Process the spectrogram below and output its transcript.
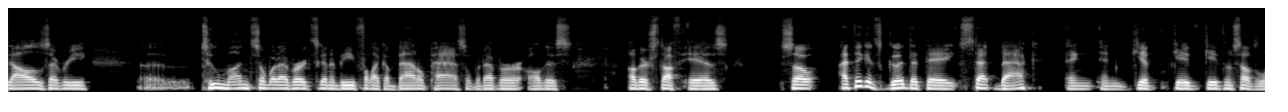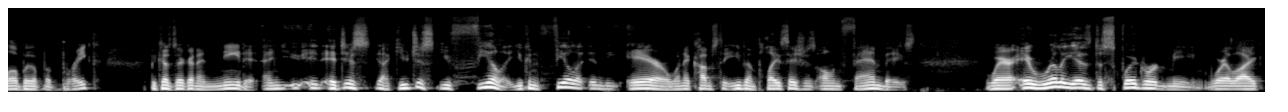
dollars every uh, two months or whatever it's going to be for like a battle pass or whatever all this other stuff is. So I think it's good that they step back and and give gave gave themselves a little bit of a break because they're going to need it. And you, it, it just like you just you feel it. You can feel it in the air when it comes to even PlayStation's own fan base, where it really is the Squidward meme, where like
